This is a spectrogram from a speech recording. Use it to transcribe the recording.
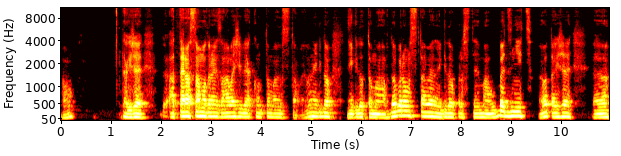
No. Takže a teraz samozrejme záleží, v akom to majú stave. Jo. Niekto, niekto to má v dobrom stave, niekto proste má vôbec nic. Jo. Takže uh,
